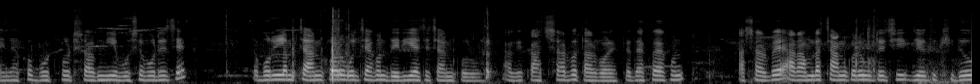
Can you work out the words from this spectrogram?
এই দেখো, বোট ফোট সব নিয়ে বসে পড়েছে। তো বললাম, চান করো, বলছে, এখন দেরি আছে, চান করব আগে কাজ সারবো, তারপরে। তো দেখো এখন কাজ সারবে, আর আমরা চান করে উঠেছি, যেহেতু খিদেও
